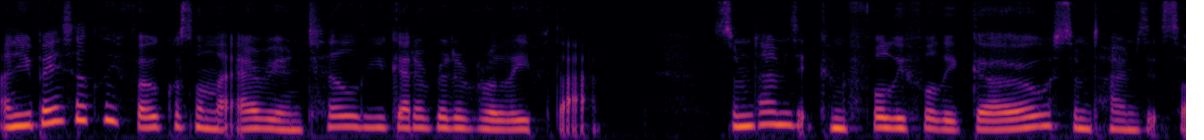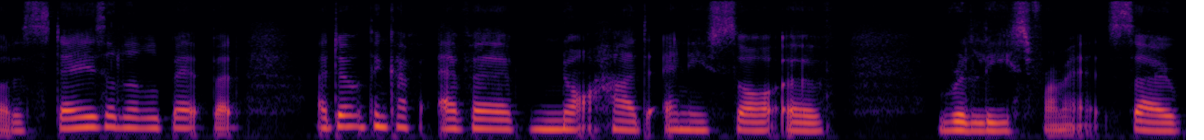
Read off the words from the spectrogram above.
And you basically focus on that area until you get a bit of relief there. Sometimes it can fully, fully go, sometimes it sort of stays a little bit, but I don't think I've ever not had any sort of release from it. So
